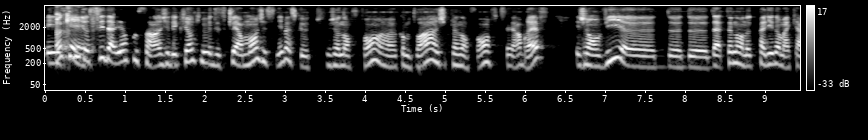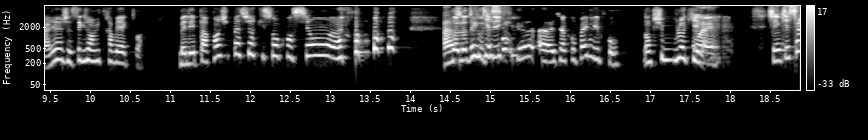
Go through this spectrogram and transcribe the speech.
Et okay. aussi d'ailleurs pour ça, hein, j'ai des clients qui me disent clairement, j'ai signé parce que j'ai un enfant euh, comme toi, j'ai plein d'enfants, etc. Bref, et j'ai envie euh, de d'atteindre un autre palier dans ma carrière. Je sais que j'ai envie de travailler avec toi, mais les parents, je suis pas sûre qu'ils sont conscients. Ah, de l'autre côté question. que euh, j'accompagne les pros. Donc, je suis bloquée. Ouais. J'ai une question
